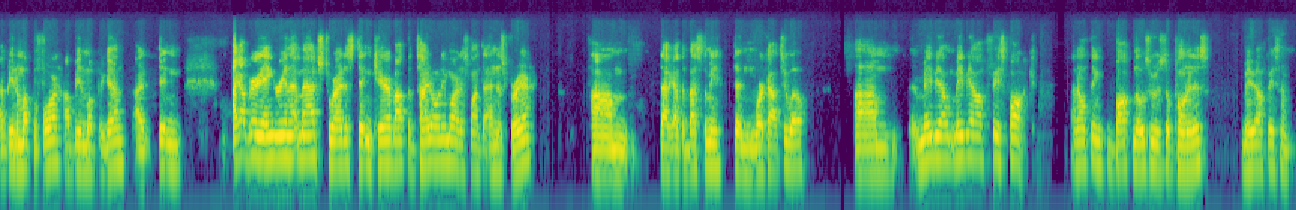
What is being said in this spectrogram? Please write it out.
I beat him up before. I'll beat him up again. I didn't. I got very angry in that match to where I just didn't care about the title anymore. I just wanted to end his career. Um, that got the best of me. Didn't work out too well. Um, maybe I'll maybe I'll face Balk. I don't think Balk knows who his opponent is. Maybe I'll face him.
